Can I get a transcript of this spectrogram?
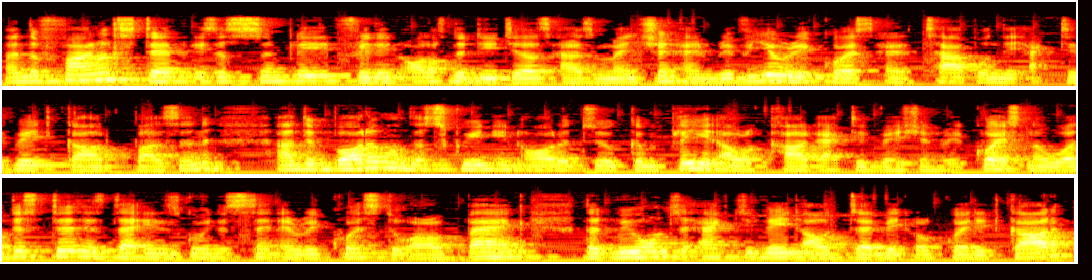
And the final step is to simply fill in all of the details as mentioned and review your request and tap on the activate card button at the bottom of the screen in order to complete our card activation request. Now what this does is that it is going to send a request to our bank that we want to activate our debit or credit card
